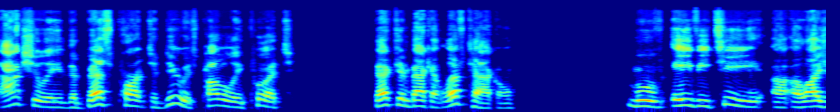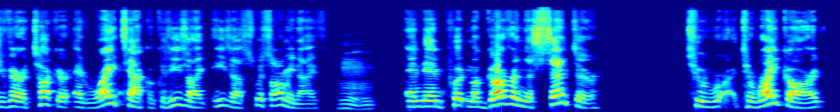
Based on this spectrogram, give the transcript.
actually, the best part to do is probably put Becton back at left tackle, move AVT uh, Alijah Vera Tucker at right tackle because he's like he's a Swiss Army knife, mm-hmm. and then put McGovern the center to to right guard,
